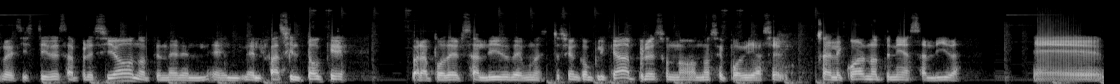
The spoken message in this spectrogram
resistir esa presión o tener el, el- el fácil toque para poder salir de una situación complicada, pero eso no, no se podía hacer. O sea, el Ecuador no tenía salida. Eh,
